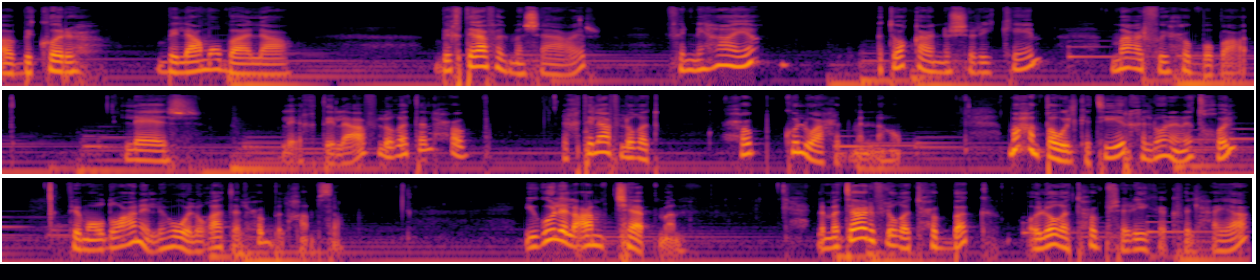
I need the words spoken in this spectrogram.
بكره بلا مبالاة. باختلاف المشاعر في النهاية أتوقع أن الشريكين ما عرفوا يحبوا بعض. ليش؟ لاختلاف لغة الحب. اختلاف لغة حب كل واحد منهم. ما حنطول كتير خلونا ندخل في موضوعنا اللي هو لغات الحب الخمسة. يقول العم تشابمان لما تعرف لغة حبك ولغة حب شريكك في الحياة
